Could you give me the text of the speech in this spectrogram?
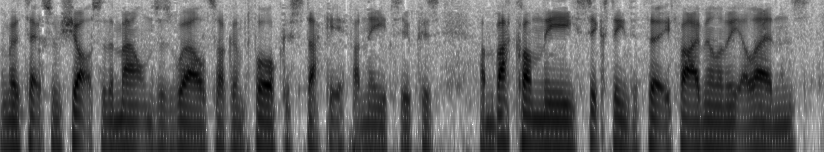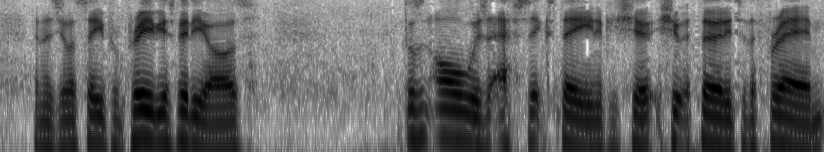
I'm going to take some shots of the mountains as well, so I can focus stack it if I need to, because I'm back on the 16 to 35 millimeter lens, and as you'll have seen from previous videos, doesn't always f16 if you shoot, shoot a third into the frame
